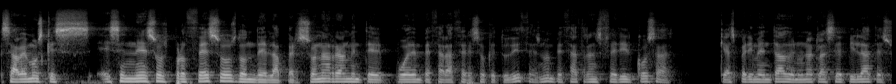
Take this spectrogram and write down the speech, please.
sabemos que es, en esos procesos donde la persona realmente puede empezar a hacer eso que tú dices, ¿no? Empieza a transferir cosas que ha experimentado en una clase de pilates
